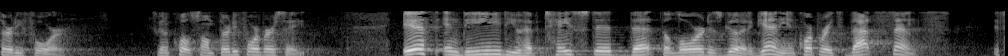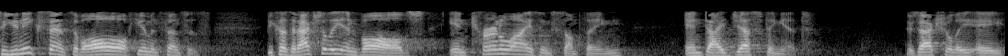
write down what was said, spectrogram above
34. He's going to quote Psalm 34, verse 8. If indeed you have tasted that the Lord is good. Again, he incorporates that sense. It's a unique sense of all human senses because it actually involves internalizing something and digesting it. There's actually a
